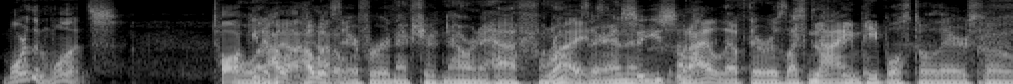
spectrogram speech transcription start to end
more than once, talking Well, I, about. I was there for an extra hour and a half when I was there, and then you saw when I left, there was like nine people. people. still there. So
